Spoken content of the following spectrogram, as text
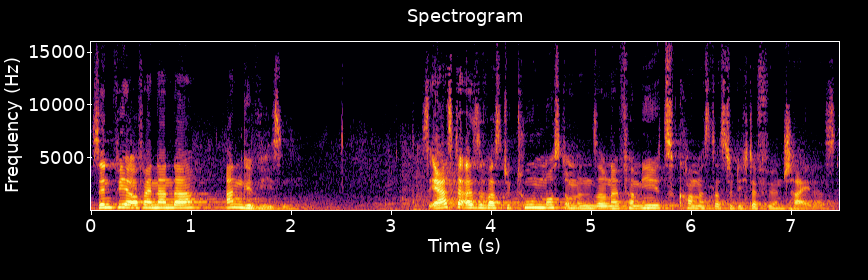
sind wir aufeinander angewiesen. Das Erste also, was du tun musst, um in so eine Familie zu kommen, ist, dass du dich dafür entscheidest.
